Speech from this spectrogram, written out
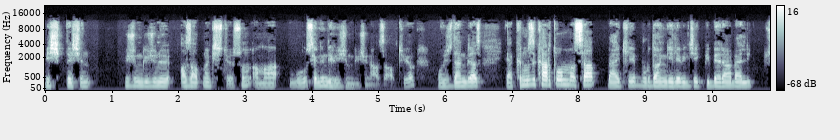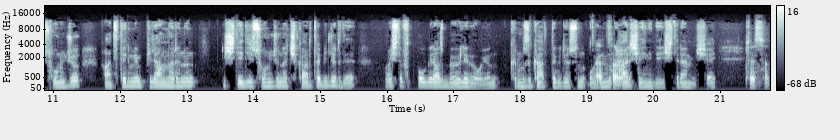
Beşiktaş'ın hücum gücünü azaltmak istiyorsun ama bu senin de hücum gücünü azaltıyor. O yüzden biraz ya kırmızı kart olmasa belki buradan gelebilecek bir beraberlik sonucu Fatih Terim'in planlarının işlediği sonucuna çıkartabilirdi. Ama işte futbol biraz böyle bir oyun. Kırmızı kartta biliyorsun oyunun Evet, tabii. her şeyini değiştiren bir şey. Kesin.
